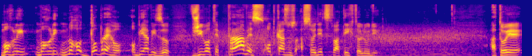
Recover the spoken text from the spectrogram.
mohli, mohli mnoho dobrého objaviť v živote práve z odkazu a svedectva týchto ľudí. A to je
